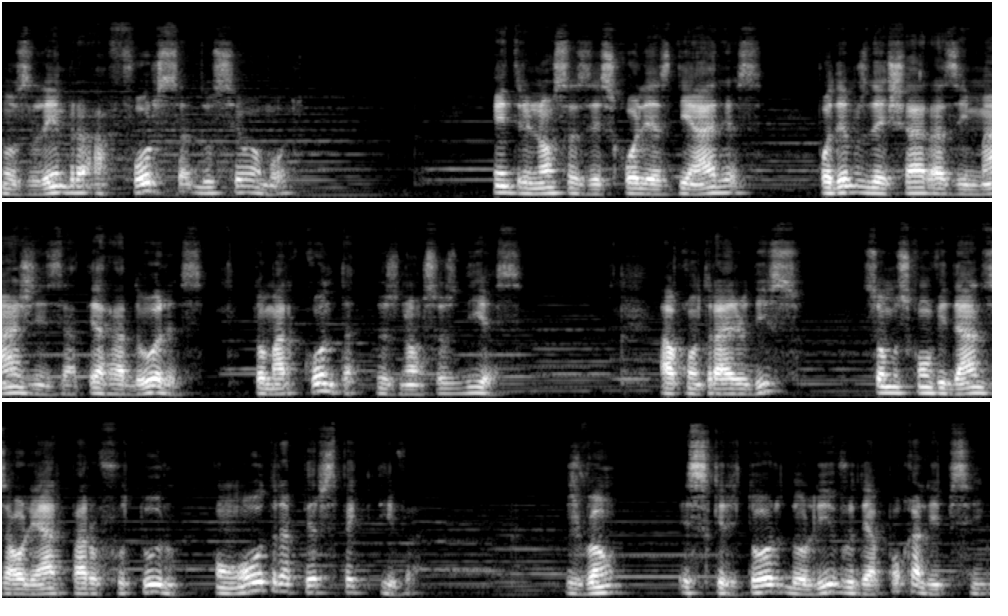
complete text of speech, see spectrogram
nos lembra a força do seu amor. Entre nossas escolhas diárias, podemos deixar as imagens aterradoras tomar conta dos nossos dias. Ao contrário disso, somos convidados a olhar para o futuro com outra perspectiva. João, escritor do livro de Apocalipse,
